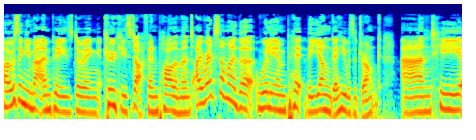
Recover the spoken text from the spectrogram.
I was thinking about MPs doing kooky stuff in Parliament. I read somewhere that William Pitt the Younger, he was a drunk, and he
